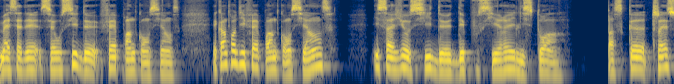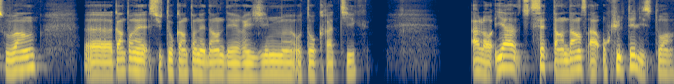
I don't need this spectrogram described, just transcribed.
mais c'est aussi de faire prendre conscience. Et quand on dit faire prendre conscience, il s'agit aussi de dépoussiérer l'histoire. Parce que très souvent, euh, quand on est, surtout quand on est dans des régimes autocratiques, alors il y a cette tendance à occulter l'histoire.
